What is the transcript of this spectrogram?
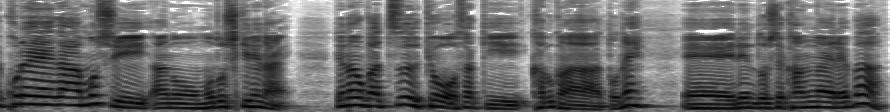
で、これがもし、あの、戻しきれない。で、なおかつ、今日さっき株価とね、えー、連動して考えれば、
